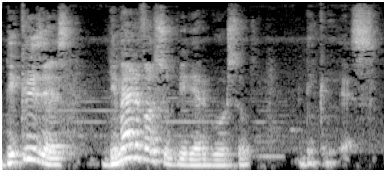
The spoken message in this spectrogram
decreases, demand for superior goods decreases.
